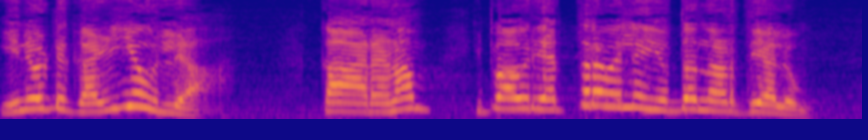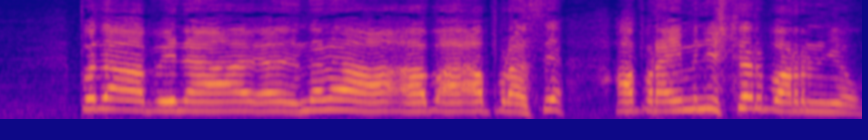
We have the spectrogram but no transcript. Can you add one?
ഇനിയോട്ട് കഴിയൂല കാരണം ഇപ്പൊ അവർ എത്ര വലിയ യുദ്ധം നടത്തിയാലും ഇപ്പൊ പിന്നെ എന്താണ് ആ- പ്രസ് ആ പ്രൈം മിനിസ്റ്റർ പറഞ്ഞു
